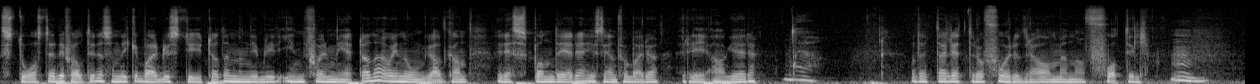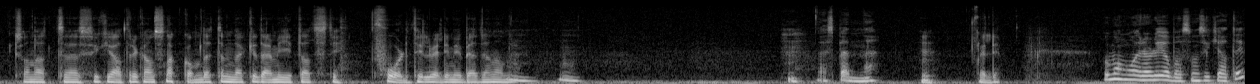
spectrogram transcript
ståsted i forhold til det, sånn at de ikke bare blir styrt av det, men de blir informert av det, og i noen grad kan respondere istedenfor bare å reagere. Ja. Og dette er lettere å foredra om enn å få til. Mm. Sånn at uh, psykiatere kan snakke om dette, men det er ikke dermed gitt at de får det til veldig mye bedre enn andre. Mm. Mm. Det er spennende. Mm, veldig. Hvor mange år har du jobba som psykiater?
